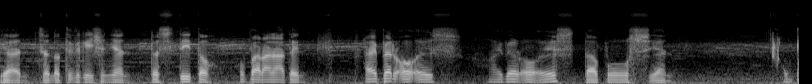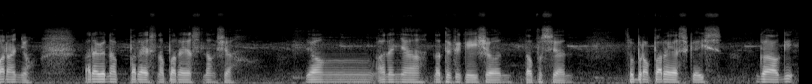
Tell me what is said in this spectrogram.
Yan, sa notification yan. Tapos dito, kumpara natin. Hyper OS, Hyper OS, tapos yan. Kumpara nyo. Para na parehas na parehas lang siya. Yung ano niya, notification, tapos yan. Sobrang parehas guys. Gagi.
